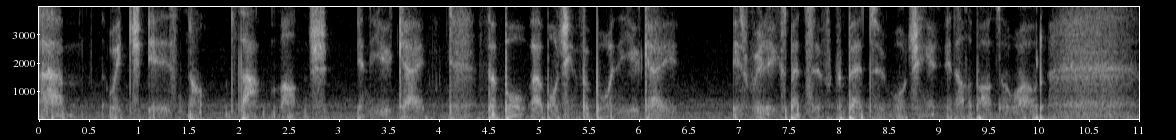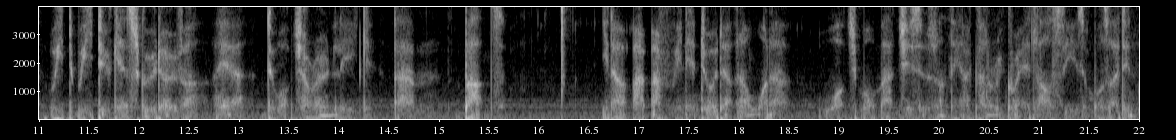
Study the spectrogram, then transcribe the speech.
um, which is not that much in the UK. Football, uh, watching football in the UK is really expensive compared to watching it in other parts of the world. We we do get screwed over here to watch our own league, um, but you know I, I've really enjoyed it, and I want to watch more matches. It was one thing I kind of regretted last season was I didn't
